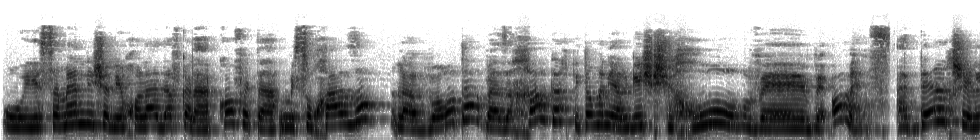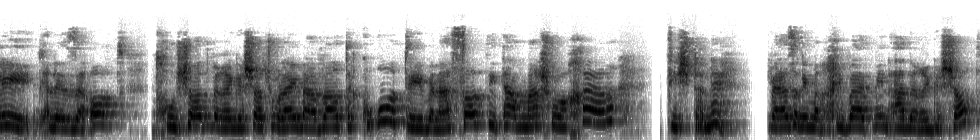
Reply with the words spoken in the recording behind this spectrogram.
הוא יסמן לי שאני יכולה דווקא לעקוף את המשוכה הזו, לעבור אותה, ואז אחר כך פתאום אני ארגיש שחרור ו- ואומץ. הדרך שלי לזהות תחושות ורגשות שאולי בעבר תקעו אותי ולעשות איתם משהו אחר, תשתנה. ואז אני מרחיבה את מנעד הרגשות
